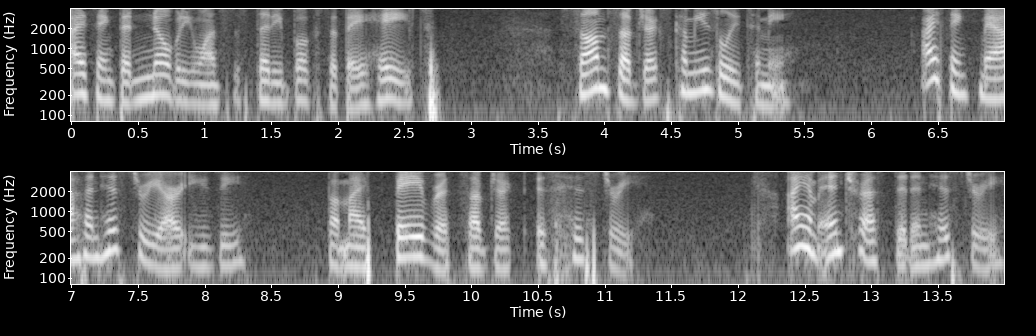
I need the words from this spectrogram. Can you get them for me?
I think that nobody wants to study books that they hate. Some subjects come easily to me. I think math and history are easy, but my favorite subject is history. I am interested in history.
